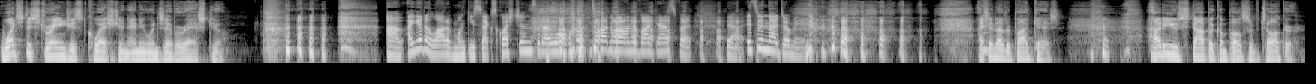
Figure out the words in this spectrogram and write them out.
What's the strangest question anyone's ever asked you? Um, I get a lot of monkey sex questions that I won't talk about on the podcast, but yeah, it's in that domain. That's another podcast. How do you stop a compulsive talker?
